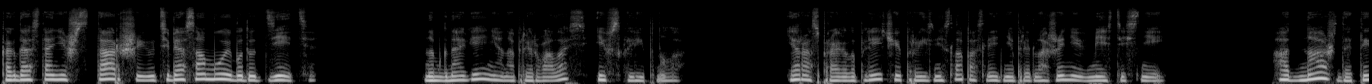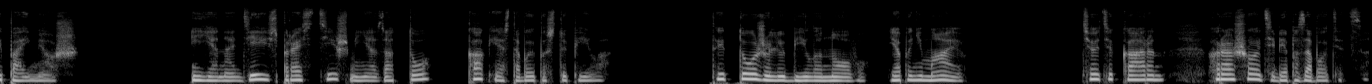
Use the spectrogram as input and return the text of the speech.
Когда станешь старше, и у тебя самой будут дети. На мгновение она прервалась и всхлипнула. Я расправила плечи и произнесла последнее предложение вместе с ней. «Однажды ты поймешь. И я надеюсь, простишь меня за то, как я с тобой поступила. Ты тоже любила Нову, я понимаю. Тетя Карен хорошо о тебе позаботится.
